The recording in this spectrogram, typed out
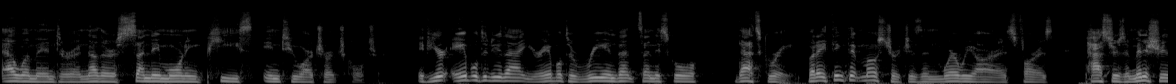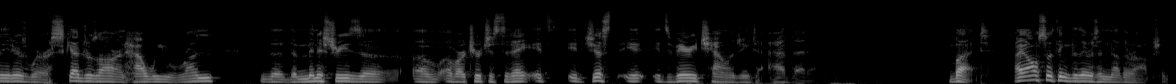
element or another Sunday morning piece into our church culture. If you're able to do that, you're able to reinvent Sunday school, that's great. But I think that most churches and where we are as far as pastors and ministry leaders, where our schedules are and how we run the the ministries uh, of of our churches today, it's it just it, it's very challenging to add that in. But I also think that there's another option.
